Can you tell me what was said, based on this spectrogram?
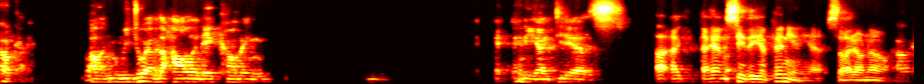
Okay, well, we do have the holiday coming. A- Any ideas? I, I, I haven't seen the opinion yet, so I don't know. Okay.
